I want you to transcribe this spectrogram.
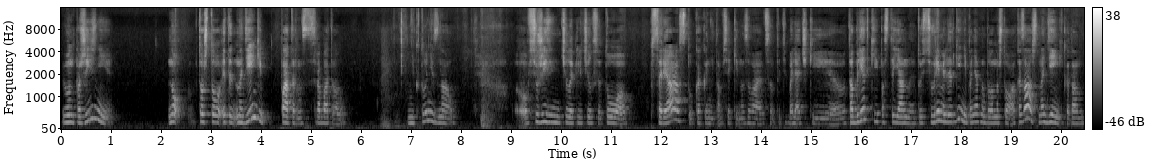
И он по жизни, но то, что это на деньги паттерн срабатывал, никто не знал. Всю жизнь человек лечился то псориаз, то как они там всякие называются, вот эти болячки, таблетки постоянные. То есть все время аллергии непонятно было на что. Оказалось, на деньги, когда он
